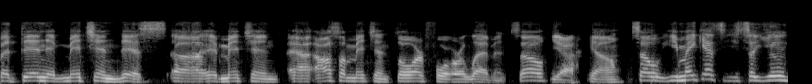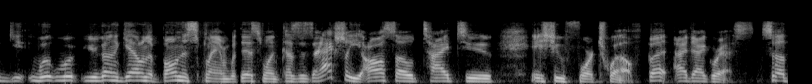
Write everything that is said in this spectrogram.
but then it mentioned this. Uh, it mentioned uh, also mentioned Thor four eleven. So yeah, you know, so you may guess. So you you're going to get on the bonus plan with this one because it's actually also tied to issue four twelve. But I digress. So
